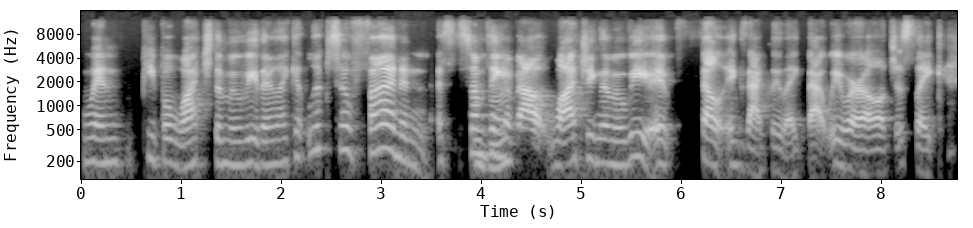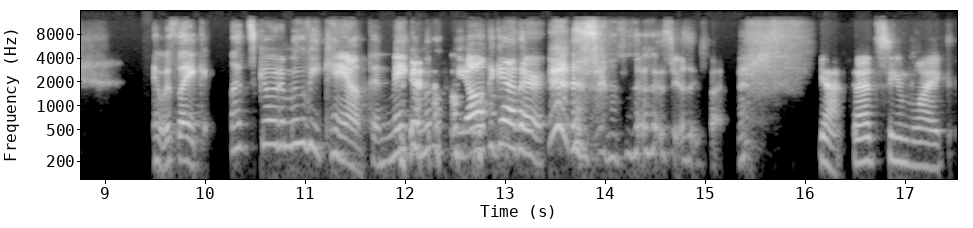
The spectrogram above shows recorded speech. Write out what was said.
when people watch the movie, they're like, it looked so fun. And something mm-hmm. about watching the movie, it felt exactly like that. We were all just like it was like let's go to movie camp and make yeah. a movie all together. so it was really fun. Yeah, that seemed like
